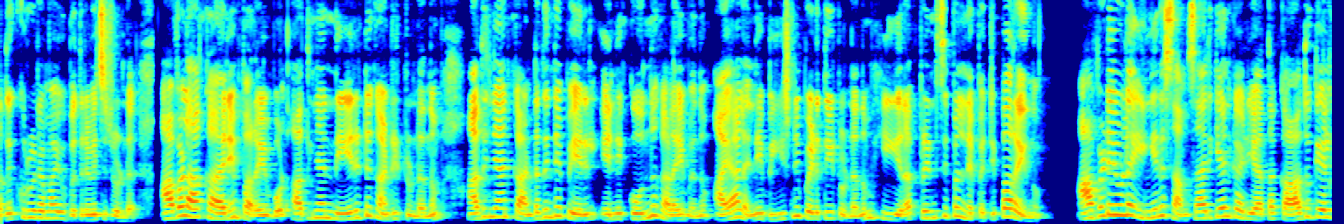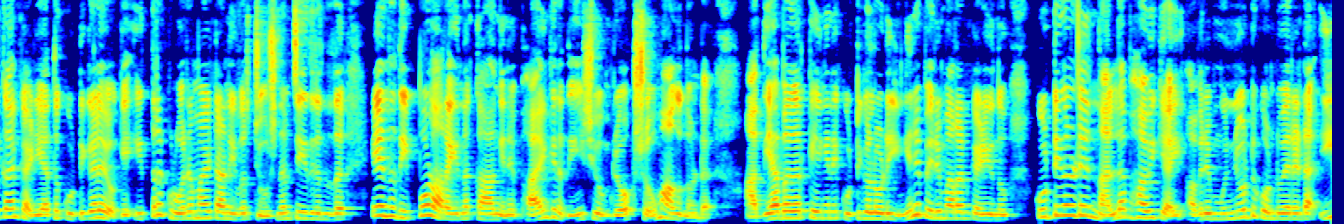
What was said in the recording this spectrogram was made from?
അതിക്രൂരമായി ഉപദ്രവിച്ചിട്ടുണ്ട്. അവൾ ആ കാര്യം പറയുമ്പോൾ അത് ഞാൻ നേരിട്ട് കണ്ടിട്ടുണ്ടെന്നും അത് ഞാൻ കണ്ടതിന്റെ പേരിൽ എന്നെ കൊന്നു കളയുമെന്നും അയാൾ എന്നെ ഭീഷണിപ്പെടുത്തിയിട്ടുണ്ടെന്നും ഹീറ പ്രിൻസിപ്പലിനെ പറ്റി പറയുന്നു. അവിടെയുള്ള ഇങ്ങനെ സംസാരിക്കാൻ കഴിയാത്ത കാതു കേൾക്കാൻ കഴിയാത്ത കുട്ടികളെയൊക്കെ ഇത്ര ക്രൂരമായിട്ടാണ് ഇവർ ചൂഷണം ചെയ്തിരുന്നത് എന്നത് ഇപ്പോൾ അറിയുന്ന കാങ്ങിന് ഭയങ്കര ദേഷ്യവും രോക്ഷവും ആകുന്നുണ്ട്. അധ്യാപകർക്ക് എങ്ങനെ കുട്ടികളോട് ഇങ്ങനെ പെരുമാറാൻ കഴിയുന്നു? കുട്ടികളുടെ നല്ല ഭാവിക്കായി അവരെ മുന്നോട്ട് കൊണ്ടുവരേണ്ട ഈ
